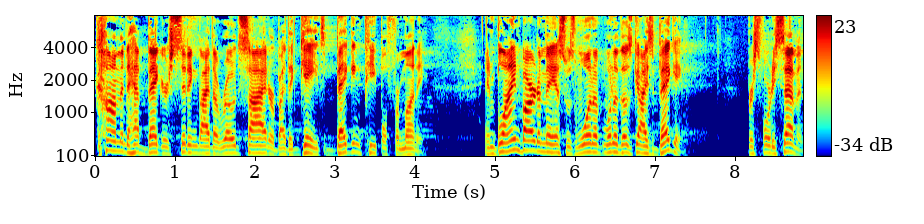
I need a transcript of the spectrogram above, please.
common to have beggars sitting by the roadside or by the gates begging people for money. And blind Bartimaeus was one of, one of those guys begging. Verse 47.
